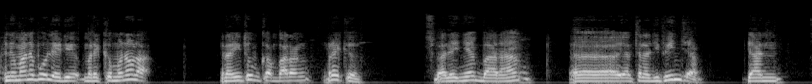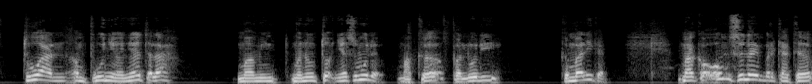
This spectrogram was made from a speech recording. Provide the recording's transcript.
Ini mana boleh dia mereka menolak? Kerana itu bukan barang mereka. Sebaliknya barang uh, yang telah dipinjam. Dan tuan empunyanya telah menuntutnya semula. Maka perlu dikembalikan. Maka Um Sulaim berkata,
